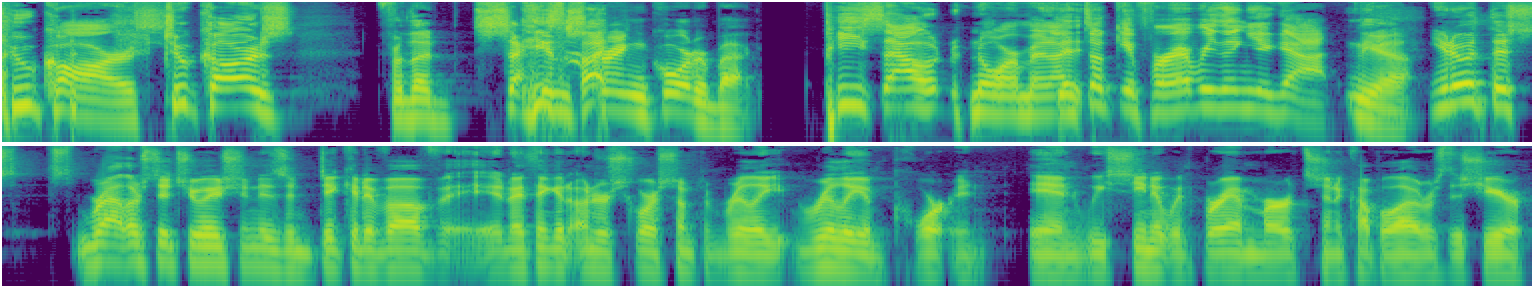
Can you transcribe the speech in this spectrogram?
Two cars. Two cars for the second like- string quarterback. Peace out, Norman. I took you for everything you got. Yeah. You know what this Rattler situation is indicative of, and I think it underscores something really, really important. And we've seen it with Graham Mertz and a couple others this year.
